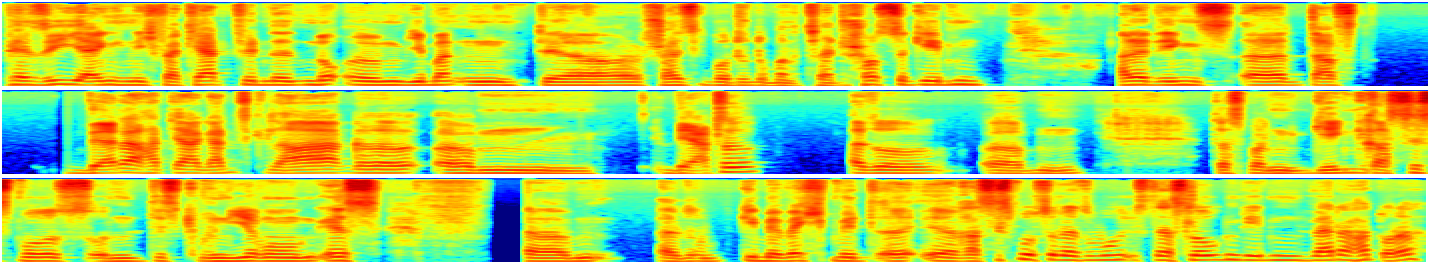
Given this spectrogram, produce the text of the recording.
per se eigentlich nicht verkehrt finde, no, ähm, jemanden, der Scheiße gebaut hat, noch mal eine zweite Chance zu geben. Allerdings äh, darf Werder hat ja ganz klare ähm, Werte, also ähm, dass man gegen Rassismus und Diskriminierung ist. Ähm, also geh mir weg mit äh, Rassismus oder so ist der Slogan, den Werder hat, oder?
